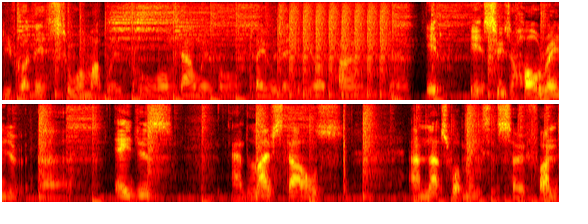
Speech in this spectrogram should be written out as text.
you've got this to warm up with, or warm down with, or play with it in your time. You know, it it suits a whole range of uh, ages and lifestyles, and that's what makes it so fun.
